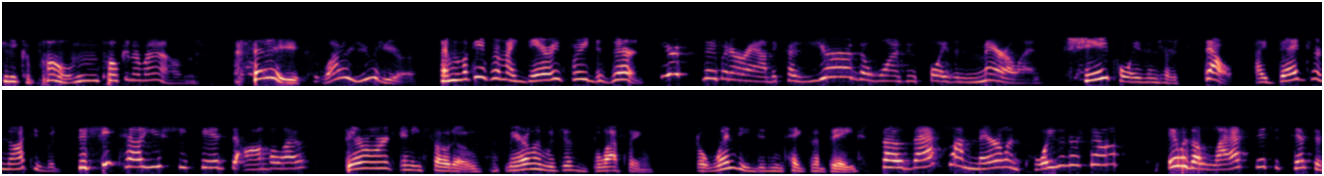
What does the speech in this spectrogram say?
Kitty Capone poking around. Hey, why are you here? I'm looking for my dairy free desserts. You're snooping around because you're the one who poisoned Marilyn. She poisoned herself. I begged her not to, but Did she tell you she hid the envelope? there aren't any photos. Marilyn was just bluffing. But Wendy didn't take the bait. So that's why Marilyn poisoned herself? It was a last ditch attempt to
